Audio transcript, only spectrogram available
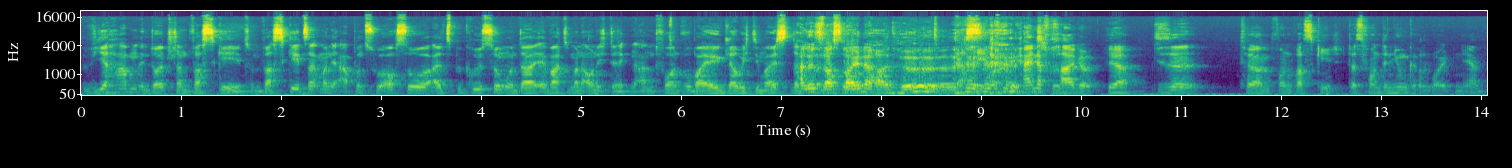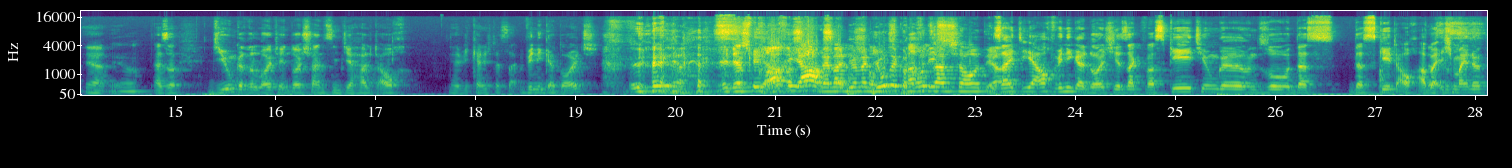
wir haben in Deutschland was geht. Und was geht, sagt man ja ab und zu auch so als Begrüßung und da erwartet man auch nicht direkt eine Antwort. Wobei, glaube ich, die meisten... dann Alles, was Beine hat. Hö. Okay, eine Frage. Ja, Diese Term von was geht, das von den jüngeren Leuten, ja? ja. Ja. Also die jüngeren Leute in Deutschland sind ja halt auch, ja, wie kann ich das sagen, weniger Deutsch. In der Sprache, ja, wenn man, wenn man. Jorik und uns anschaut, ja. Seid ihr auch weniger Deutsch? Ihr sagt, was geht, Junge, und so, das, das geht auch. Aber Das ich meine,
